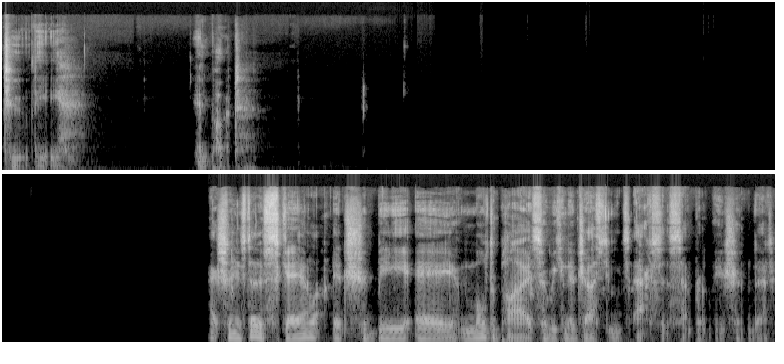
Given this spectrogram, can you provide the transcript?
to the input. Actually, instead of scale, it should be a multiply so we can adjust each axis separately, shouldn't it?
